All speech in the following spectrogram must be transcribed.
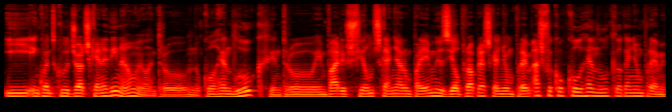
E enquanto que o George Kennedy não, ele entrou no Cool Hand Luke, entrou em vários filmes que ganharam prémios e ele próprio acho que ganhou um prémio. Acho que foi com o Cool Hand Luke que ele ganhou um prémio.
